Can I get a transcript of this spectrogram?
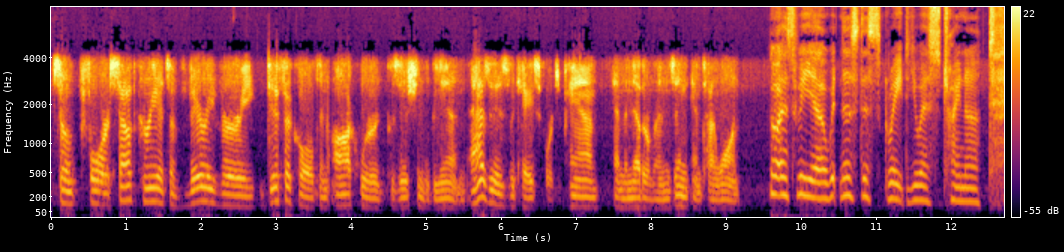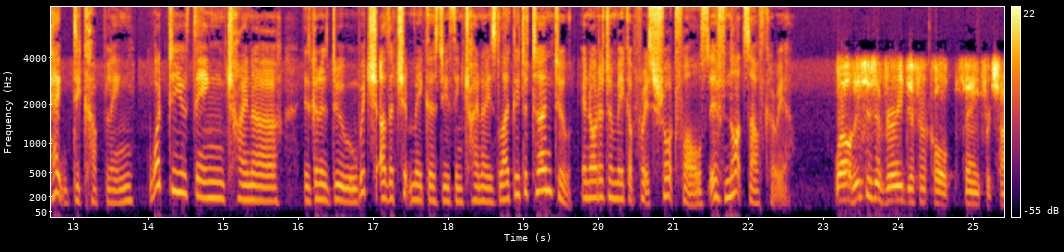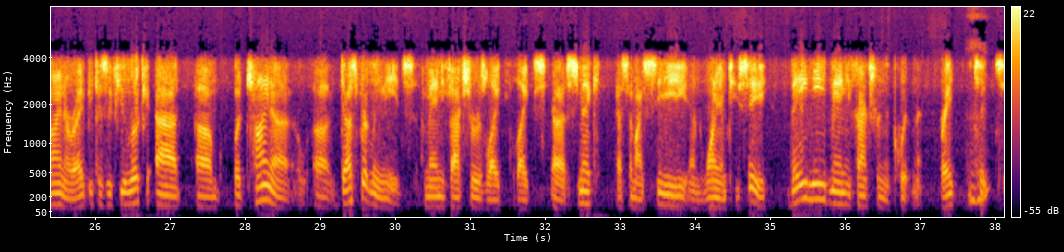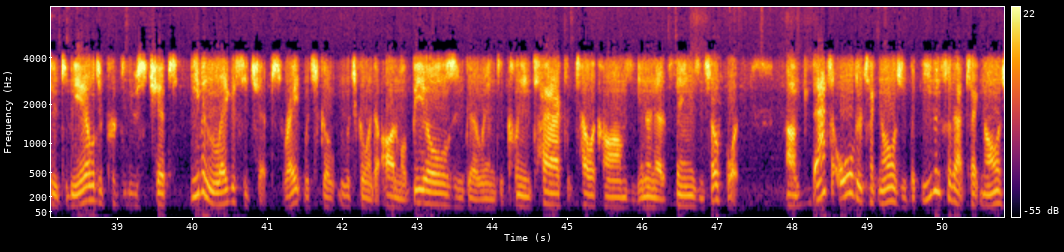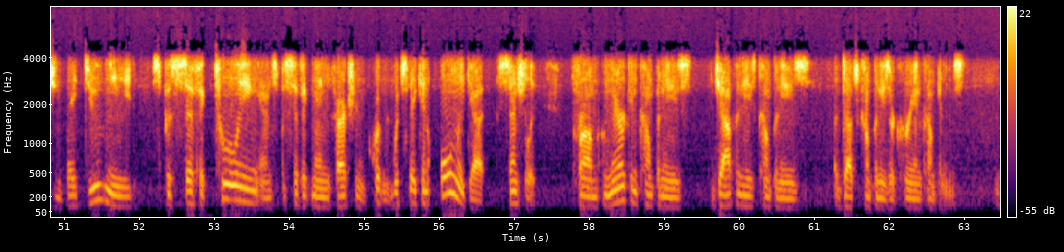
So for South Korea, it's a very, very difficult and awkward position to be in, as is the case for Japan and the Netherlands and, and Taiwan. So, as we uh, witness this great US China tech decoupling, what do you think China is going to do? Which other chip makers do you think China is likely to turn to in order to make up for its shortfalls, if not South Korea? Well, this is a very difficult thing for China, right? Because if you look at um, what China uh, desperately needs, manufacturers like like uh, SMIC, SMIC, and YMTC, they need manufacturing equipment right? Mm-hmm. To, to, to be able to produce chips, even legacy chips, right, which go which go into automobiles and go into clean tech and telecoms, the Internet of Things, and so forth. Um, that's older technology, but even for that technology, they do need specific tooling and specific manufacturing equipment, which they can only get essentially from American companies, Japanese companies, Dutch companies, or Korean companies.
